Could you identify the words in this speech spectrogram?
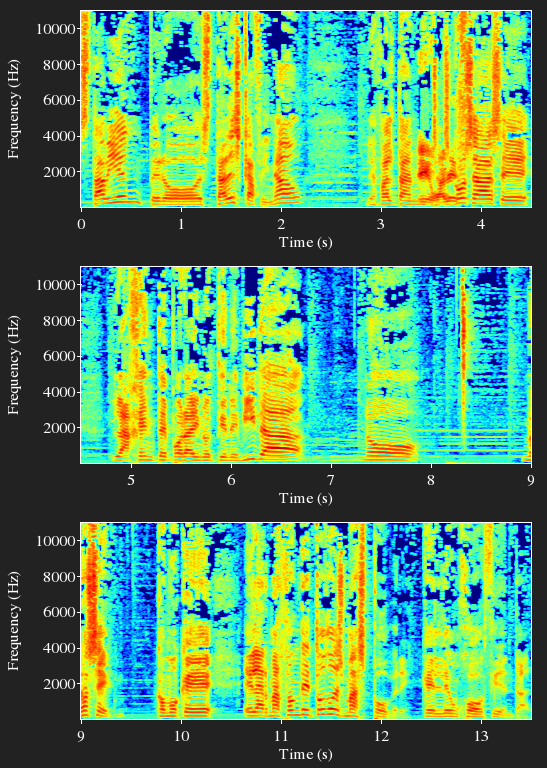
está bien, pero está descafeinado. Le faltan Sí, muchas cosas. eh, la gente por ahí no tiene vida. No... No sé, como que el armazón de todo es más pobre que el de un juego occidental.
